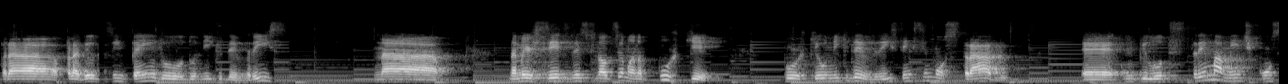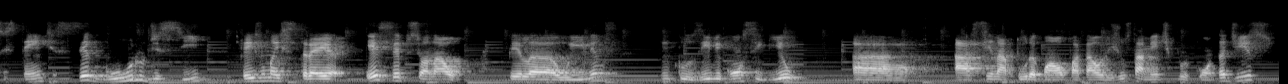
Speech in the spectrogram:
para ver o desempenho do, do Nick De Vries na, na Mercedes nesse final de semana. Por quê? Porque o Nick De Vries tem se mostrado é, um piloto extremamente consistente, seguro de si, fez uma estreia excepcional pela Williams, inclusive conseguiu a, a assinatura com a AlphaTauri justamente por conta disso.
